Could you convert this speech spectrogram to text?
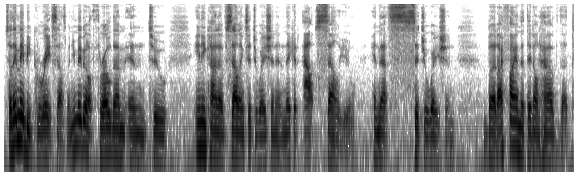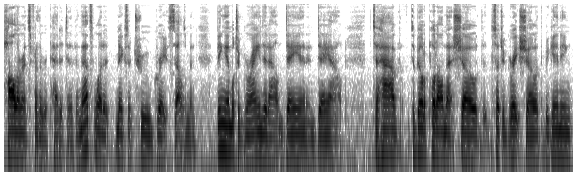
So they may be great salesmen. You may be able to throw them into any kind of selling situation and they could outsell you in that situation but I find that they don't have the tolerance for the repetitive, and that's what it makes a true great salesman. Being able to grind it out day in and day out, to have to be able to put on that show, such a great show at the beginning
